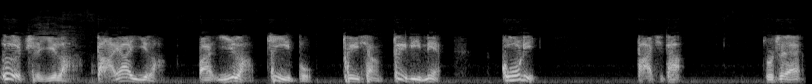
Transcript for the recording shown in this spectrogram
遏制伊朗、打压伊朗，把伊朗进一步推向对立面，孤立打击他。主持人，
